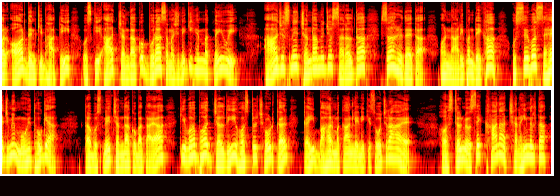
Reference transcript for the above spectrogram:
पर और दिन की भांति उसकी आज चंदा को बुरा समझने की हिम्मत नहीं हुई। आज उसने चंदा में जो सरलता, सहृदयता और नारीपन देखा, उससे वह सहज में मोहित हो गया। तब उसने चंदा को बताया कि वह बहुत जल्द ही हॉस्टल छोड़कर कहीं बाहर मकान लेने की सोच रहा है। हॉस्टल में उसे खाना अच्छा नहीं मिलता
